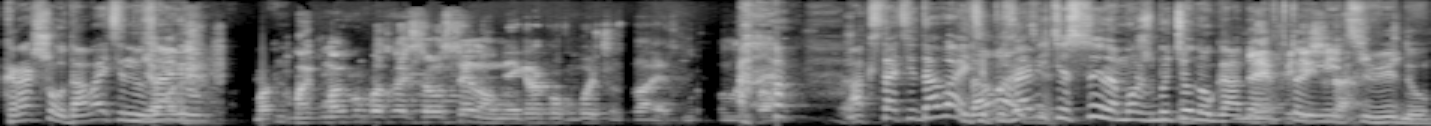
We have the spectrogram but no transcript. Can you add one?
Хорошо, давайте Я назовем... м- м- могу позвать своего сына, он мне игроков больше знает. А, кстати, давайте, Давайте. позовите сына, может быть, он угадает, Лев, кто имеется в виду.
